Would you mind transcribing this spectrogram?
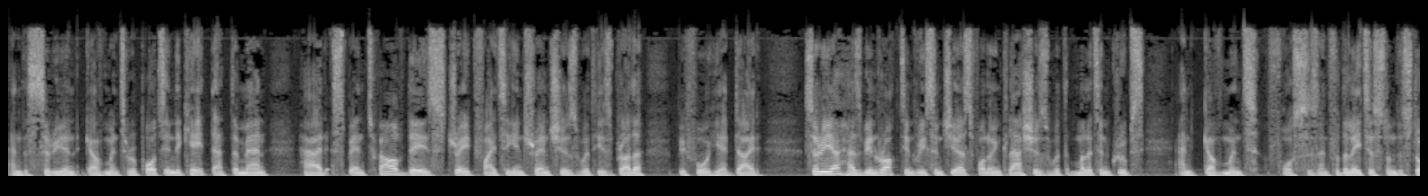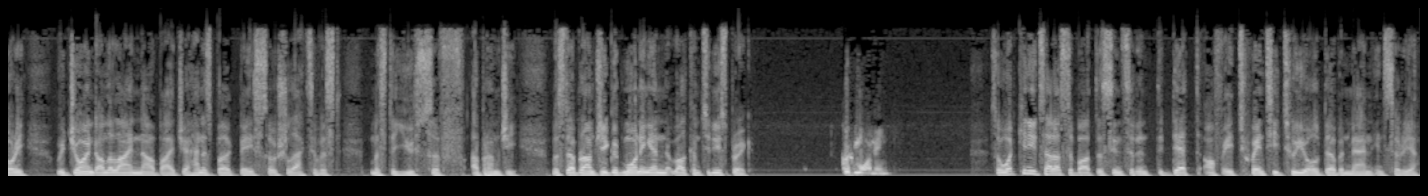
and the Syrian government. Reports indicate that the man had spent 12 days straight fighting in trenches with his brother before he had died. Syria has been rocked in recent years following clashes with militant groups and government forces. And for the latest on the story, we're joined on the line now by Johannesburg-based social activist Mr. Yusuf Abramjee. Mr. Abramjee, good morning and welcome to Newsbreak. Good morning. So what can you tell us about this incident, the death of a 22-year-old Durban man in Syria?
